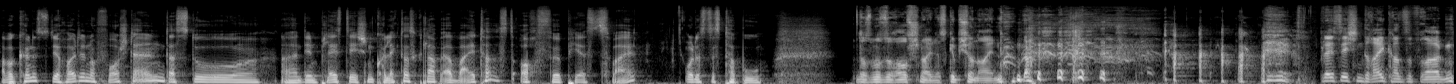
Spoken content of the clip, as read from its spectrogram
Aber könntest du dir heute noch vorstellen, dass du äh, den PlayStation Collectors Club erweiterst, auch für PS2? Oder ist das tabu? Das muss so rausschneiden, es gibt schon einen. PlayStation 3 kannst du fragen.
